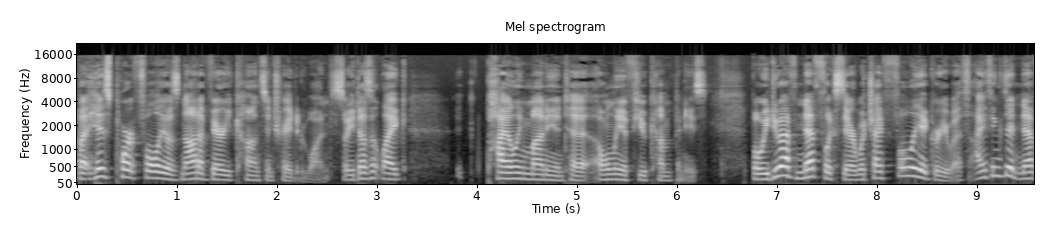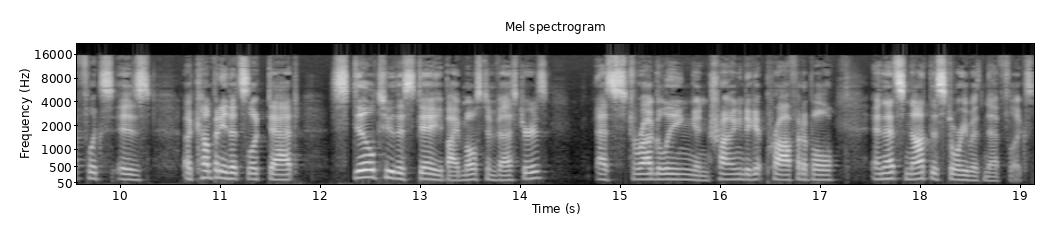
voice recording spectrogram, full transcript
but his portfolio is not a very concentrated one. So he doesn't like piling money into only a few companies. But we do have Netflix there, which I fully agree with. I think that Netflix is a company that's looked at still to this day by most investors as struggling and trying to get profitable. And that's not the story with Netflix.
